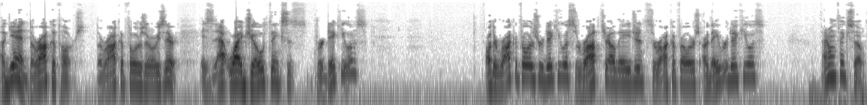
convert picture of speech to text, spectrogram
Again, the Rockefellers. The Rockefellers are always there. Is that why Joe thinks it's ridiculous? Are the Rockefellers ridiculous? The Rothschild agents, the Rockefellers, are they ridiculous? I don't think so.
